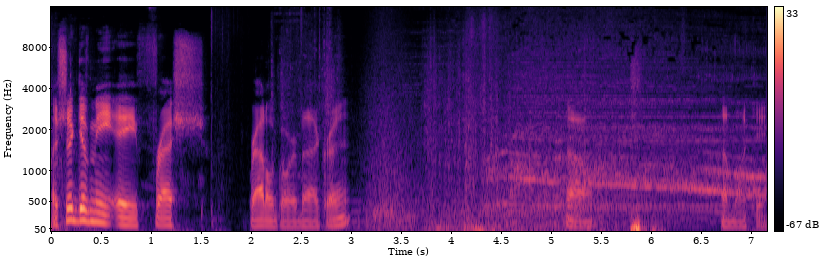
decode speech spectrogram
That should give me a fresh Rattlegore back, right? Oh. Unlucky.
